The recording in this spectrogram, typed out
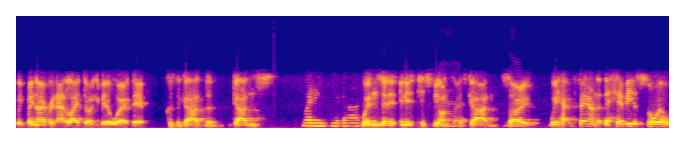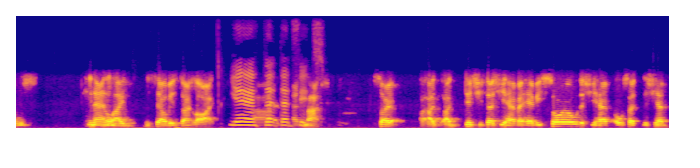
we've been over in Adelaide doing a bit of work there because the gar- the gardens weddings in the garden. weddings in, it, in it, his fiance's garden. So we have found that the heavier soils in Adelaide, the salvias don't like Yeah, uh, that that fits. much. So, I, I, did she? Does she have a heavy soil? Does she have also? Does she have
